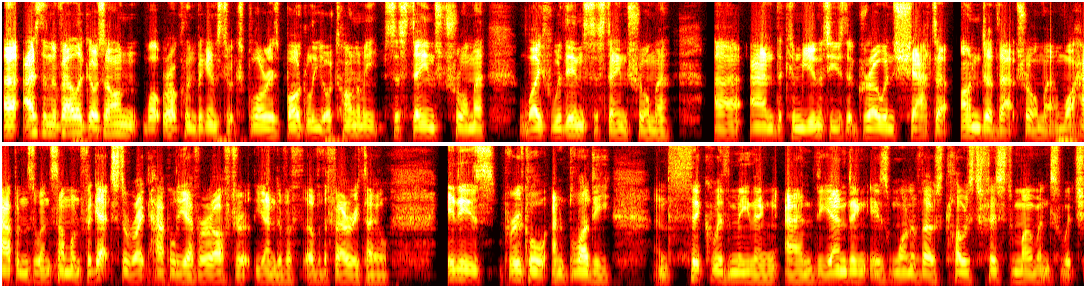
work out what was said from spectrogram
Uh, as the novella goes on, what Rocklin begins to explore is bodily autonomy, sustained trauma, life within sustained trauma, uh, and the communities that grow and shatter under that trauma, and what happens when someone forgets to write happily ever after at the end of, a, of the fairy tale. It is brutal and bloody and thick with meaning, and the ending is one of those closed fist moments which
